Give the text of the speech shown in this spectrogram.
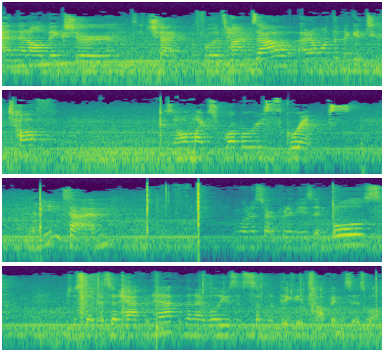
and then I'll make sure to check before the time's out. I don't want them to get too tough, because no one likes rubbery scrimps. In the meantime, I'm gonna start putting these in bowls, just like I said, half and half, and then I will use some of the toppings as well.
